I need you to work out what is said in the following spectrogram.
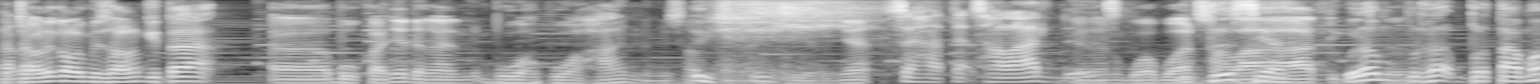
kecuali kalau misalkan kita eh, bukanya dengan buah-buahan misalkan akhirnya sehatnya salad. dengan buah-buahan ya, salad gitu. orang perta- pertama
